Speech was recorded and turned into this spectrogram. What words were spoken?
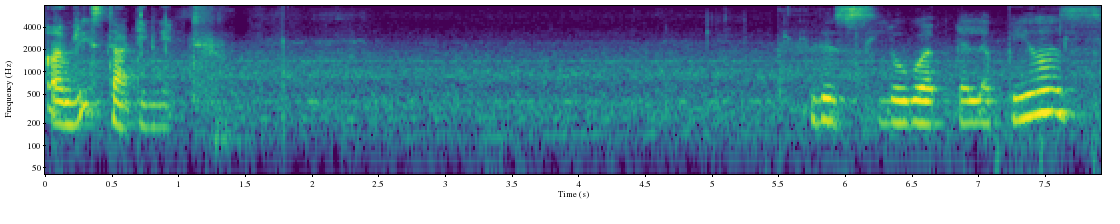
I'm restarting it. This logo Apple appears.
